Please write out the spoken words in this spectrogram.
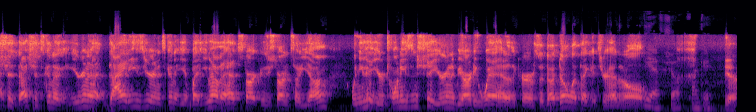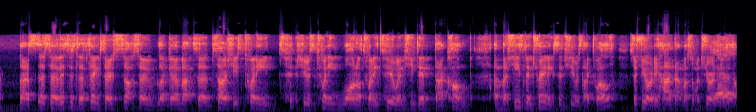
shit, that shit's gonna, you're gonna diet easier, and it's gonna. But you have a head start because you started so young. When you hit your 20s and shit, you're gonna be already way ahead of the curve. So don't don't let that get to your head at all. yeah, sure. Thank you. Yeah. That's, so this is the thing. So, so, so like going back to Sarah, she's twenty. She was twenty one or twenty two when she did that comp, um, but she's been training since she was like twelve. So she already had that muscle maturity Yeah.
